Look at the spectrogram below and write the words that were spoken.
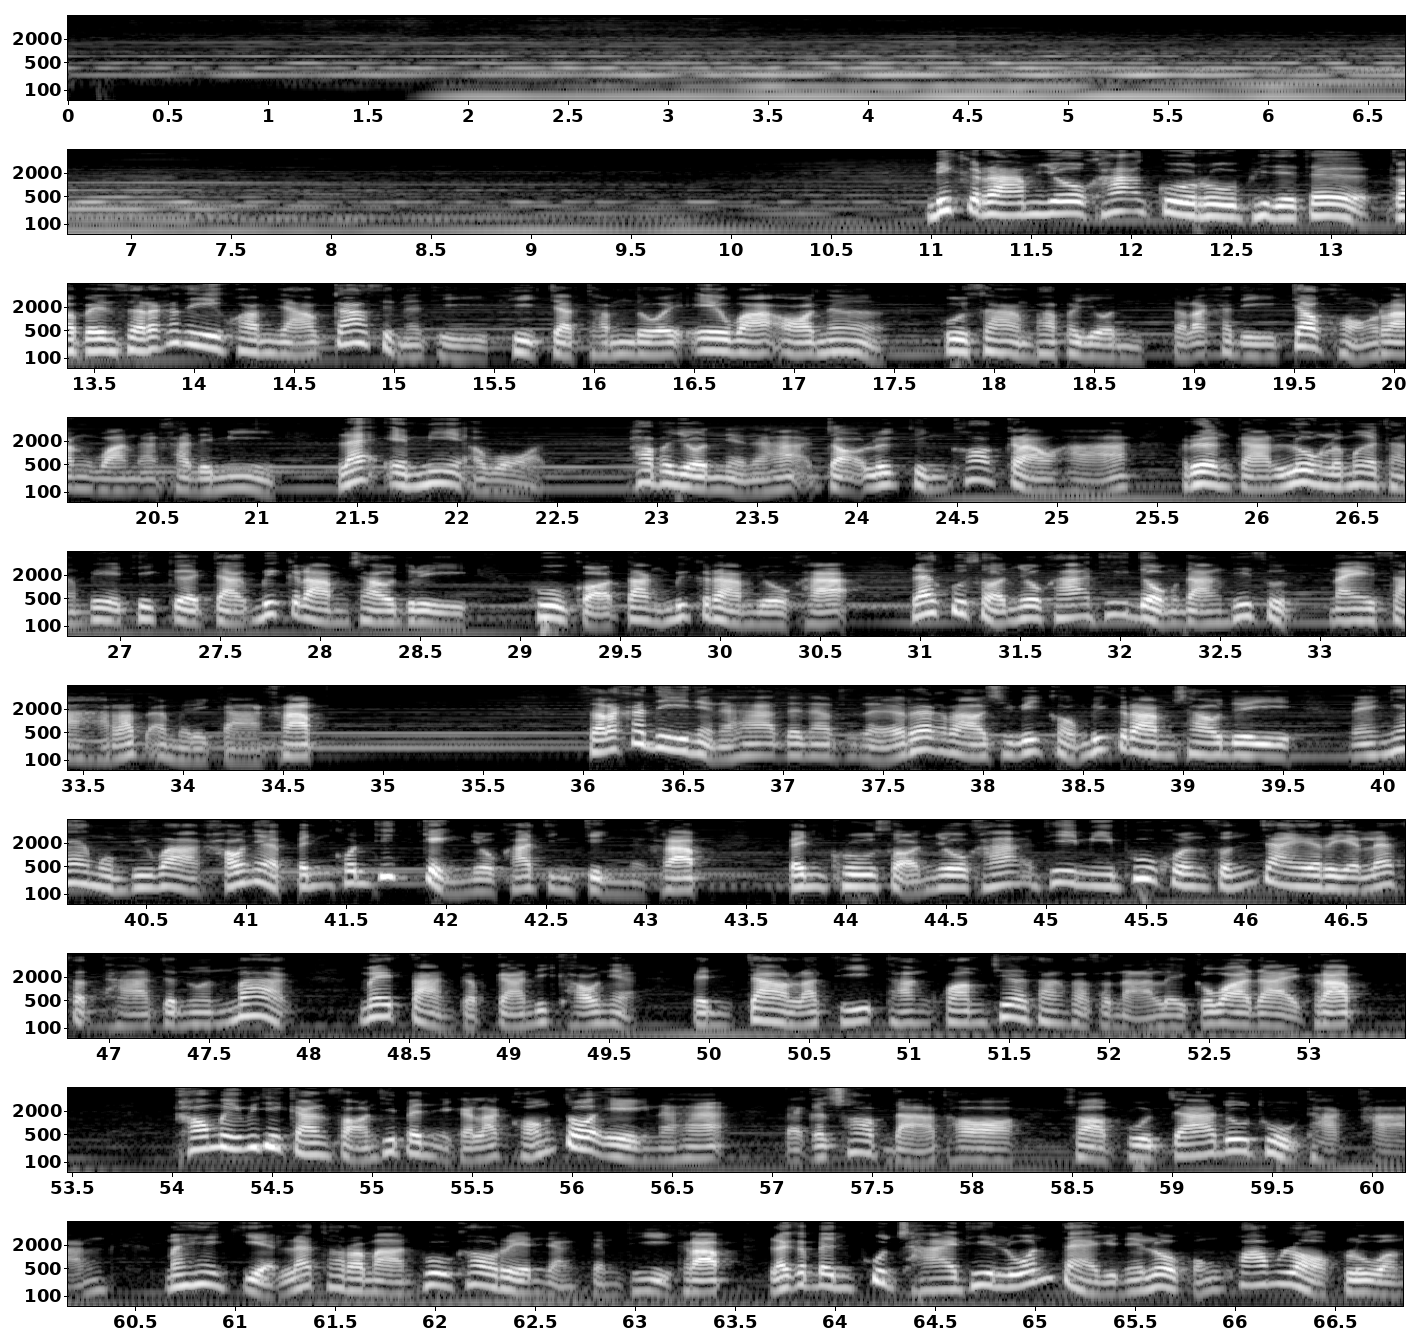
บิกรามโยคะกูรูพีเดเตอร์ก็เป็นสารคดีความยาว 90 นาที ที่จัดทำโดยเอวาออเนอร์ ผู้สร้างภาพยนตร์สารคดีเจ้าของรางวัลอะคาเดมีและเอมมี่อวอร์ดภาพยนตร์เนี่ยนะฮะเจาะลึกถึงข้อกล่าวหา เรื่องการล่วงละเมิดทางเพศที่เกิดจากบิกรามชาวดรี ผู้ก่อตั้งบิกรามโยคะ และครูสอนโยคะที่โด่งดังที่สุดในสหรัฐอเมริกาครับสารคดีเนี่ยนะฮะได้นำเสนอเรื่องราวชีวิตของบิกรามชาวดี ในแง่มุมที่ว่าเขาเนี่ยเป็นคนที่เก่งโยคะจริง ๆ นะครับ เป็นครูสอนโยคะที่มีผู้คนสนใจเรียนและศรัทธาจำนวนมาก ไม่ต่างกับการที่เขาเนี่ยเป็นเจ้าลัทธิทางความเชื่อทางศาสนาเลยก็ว่าได้ครับ เขามีวิธีการสอนที่เป็นเอกลักษณ์ของตัวเองนะฮะ แต่ก็ชอบด่าทอ ชอบพูดจาดูถูกถากถาง ไม่ให้เกียรติและทรมานผู้เข้าเรียนอย่างเต็มที่ครับ และก็เป็นผู้ชายที่ล้วนแต่อยู่ในโลกของความหลอกลวง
